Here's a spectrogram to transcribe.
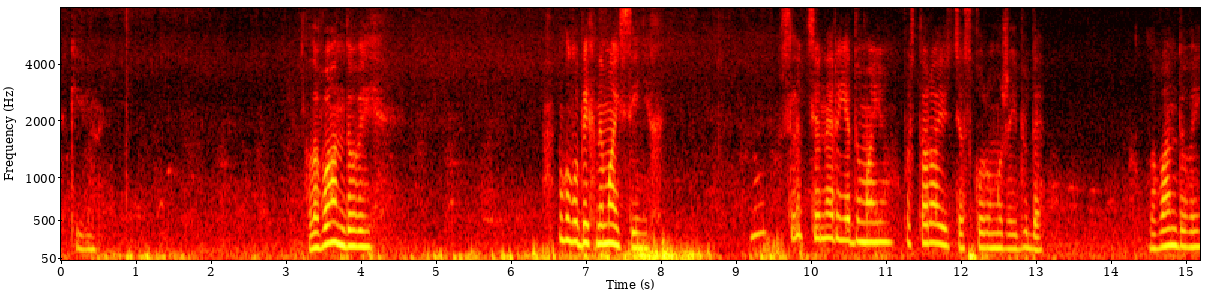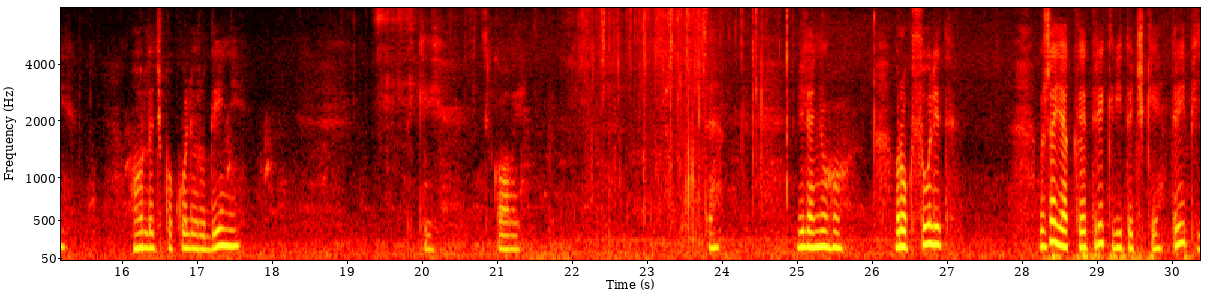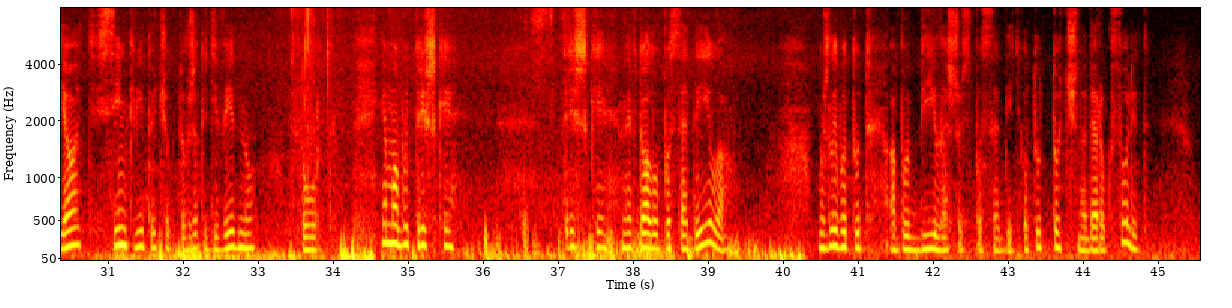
Такий він. Лавандовий. Голубих немає синіх. Ну, селекціонери, я думаю, постараються, скоро може і буде. Лавандовий, горлечко кольору дині. Такий цікавий. Це біля нього рок солід. Вже як е, три квіточки, три, п'ять, сім квіточок, то вже тоді видно сорт. Я, мабуть, трішки, трішки невдало посадила. Можливо, тут або біле щось посадить. Отут точно, де роксолід,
